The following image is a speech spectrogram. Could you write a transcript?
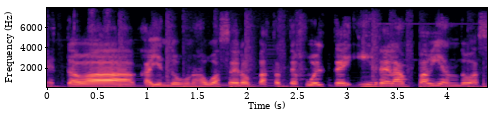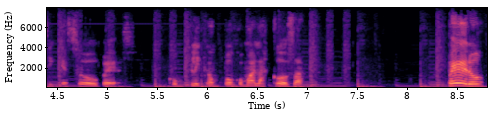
Estaba cayendo unos aguaceros bastante fuertes y relampagueando, así que eso pues, complica un poco más las cosas. Pero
